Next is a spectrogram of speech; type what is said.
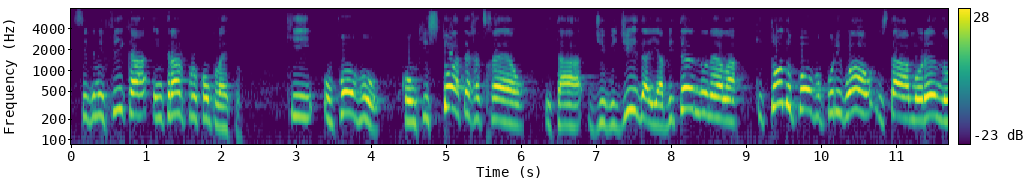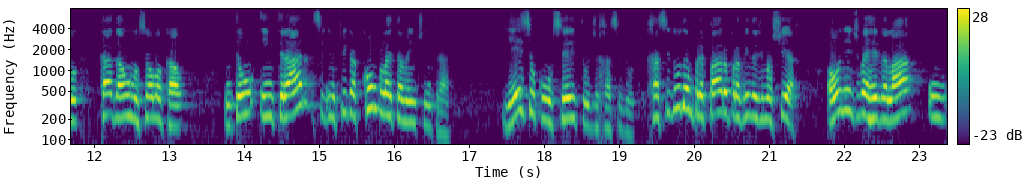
significa entrar por completo, que o povo conquistou a terra de Israel e está dividida e habitando nela, que todo o povo por igual está morando cada um no seu local. Então, entrar significa completamente entrar. E esse é o conceito de Hassidut. Hassidut é um preparo para a vinda de Mashiach, onde a gente vai revelar o,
